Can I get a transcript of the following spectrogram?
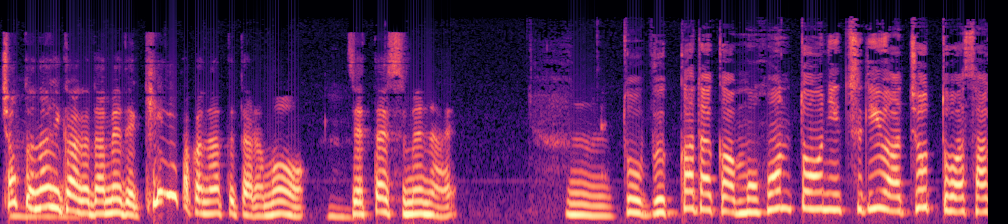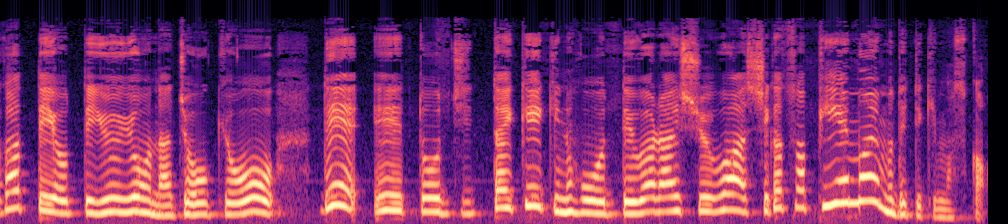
ちょっと何かがダメで、企業とかなってたらもう、絶対住めない。うん、と物価高も本当に次はちょっとは下がってよっていうような状況で、えっ、ー、と、実体景気の方では来週は4月の PMI も出てきますか？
